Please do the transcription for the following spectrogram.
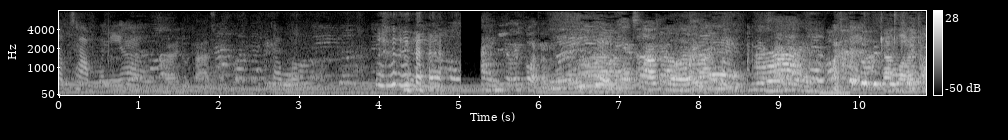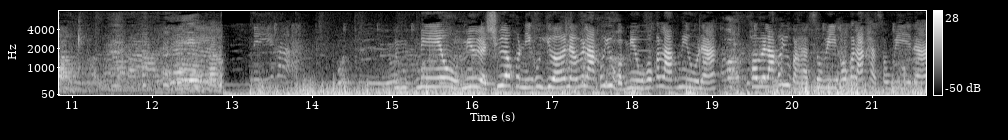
่ำๆวันนี้ค่ะ ใช่ดูตาฉันก่อนตาบวมมีอะไรก่อนนะเรียกฉันเลยเรียกฉันเลยตั้งอะไรครับเอนมิว มิวอย่าเชื่อคนนี้เขาเยอะนะ เวลาเขาอยู่กับมิวเขาก็รักมิวนะ พอเวลาเขาอยู่กับหัสวีเขาก็รักหัสวีนะ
